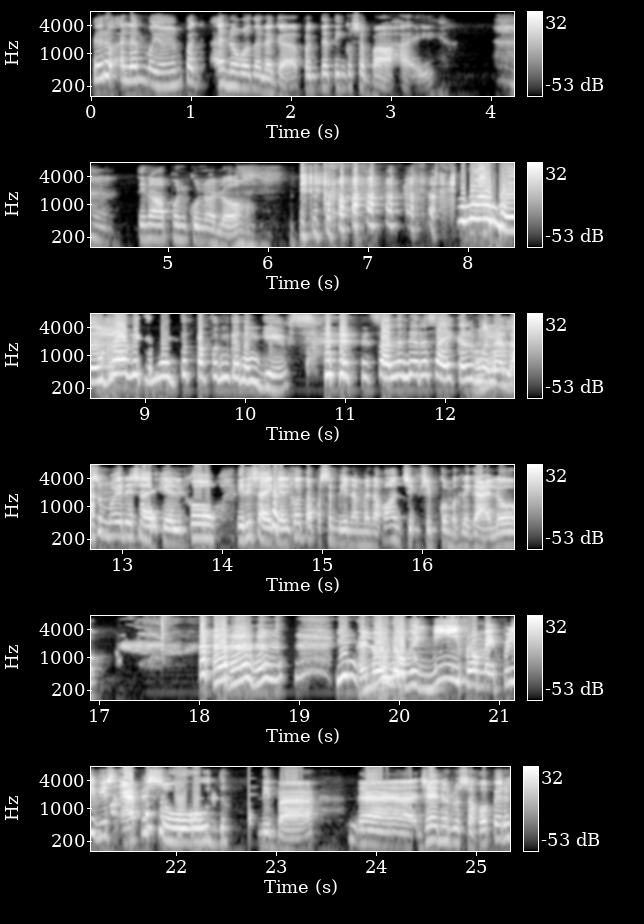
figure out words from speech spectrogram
Pero alam mo yun, yung pag ano ko talaga, pagdating ko sa bahay, tinapon ko na lang. Mga mo, grabe ka, nagtatapon ka ng gifts. Sana ni-recycle mo Gusto, na lang. gusto mo i-recycle ko. I-recycle ko, tapos sabihin naman ako, ang cheap-cheap ko magregalo. yun, Hello, yun- knowing me from my previous episode, di ba? Na generous ako, pero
